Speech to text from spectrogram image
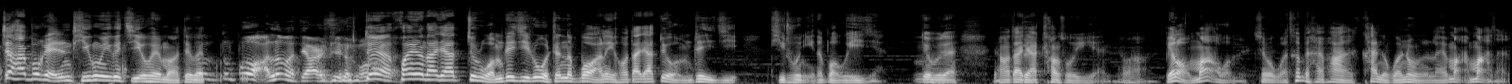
这还不给人提供一个机会吗？对吧？都播完了吗？第二季都播对啊，欢迎大家，就是我们这季如果真的播完了以后，大家对我们这一季提出你的宝贵意见，对不对？然后大家畅所欲言，是吧？别老骂我们，是吧？我特别害怕看着观众来骂骂咱们。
